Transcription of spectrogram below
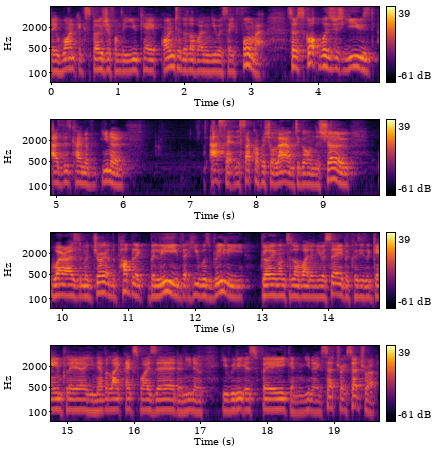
They want exposure from the UK onto the Love Island USA format. So Scott was just used as this kind of, you know, asset, the sacrificial lamb to go on the show. Whereas the majority of the public believe that he was really going on to Love Island USA because he's a game player, he never liked XYZ, and you know, he really is fake, and you know, etc. etc.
